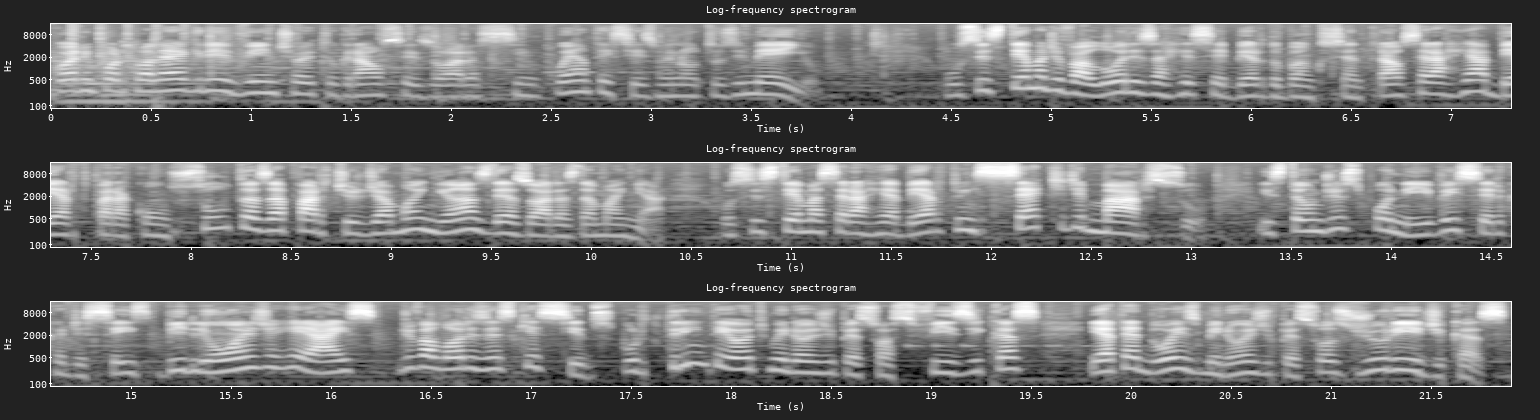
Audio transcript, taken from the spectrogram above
Agora em Porto Alegre, 28 graus, 6 horas 56 minutos e meio. O sistema de valores a receber do Banco Central será reaberto para consultas a partir de amanhã às 10 horas da manhã. O sistema será reaberto em 7 de março. Estão disponíveis cerca de 6 bilhões de reais de valores esquecidos por 38 milhões de pessoas físicas e até 2 milhões de pessoas jurídicas.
